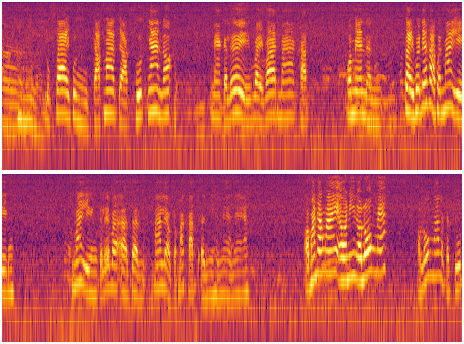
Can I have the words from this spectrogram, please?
อ่าลูกไส้เพึ่งกลับมาจากฝึกงานเนาะแม่ก็เลยไหววาดมาคัดว่าแม่นั่น ใส่เพิ่นได้อค่ะเพิ่นมาเองมาเองก็เลยว่าอ่าสั่นมาแล้วกับมาคัด อันนี้ให้แม่แน่เอามาทางไหมเอาอันนี้เอาลงไหมเอาลงมาแล้วก็จุด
